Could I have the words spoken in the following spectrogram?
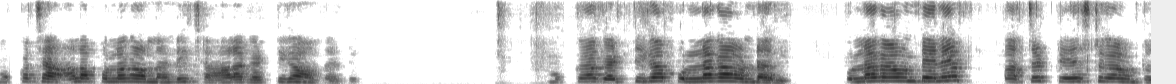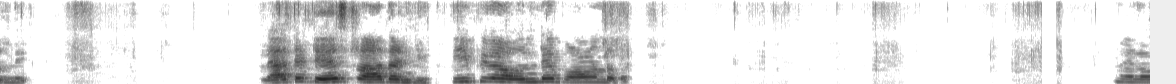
ముక్క చాలా పుల్లగా ఉందండి. చాలా గట్టిగా ఉందండి. ముక్క గట్టిగా పుల్లగా ఉండాలి. పుల్లగా ఉంటేనే పచ్చడి టేస్ట్గా ఉంటుంది. లేకపోతే టేస్ట్ రాదండి. తీపిగా ఉంటే బాగుండదు. నేను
